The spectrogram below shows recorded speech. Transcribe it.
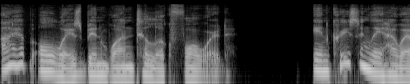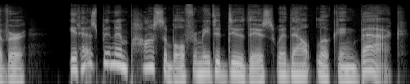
I have always been one to look forward. Increasingly, however, it has been impossible for me to do this without looking back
